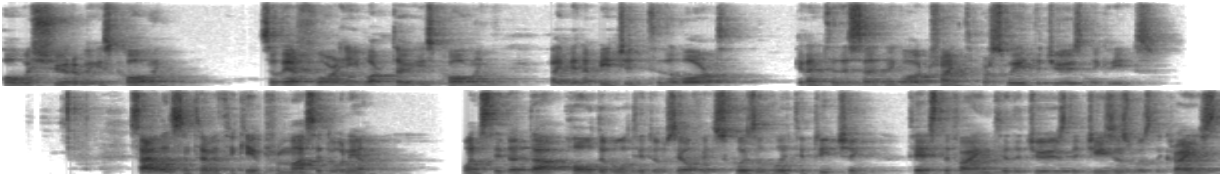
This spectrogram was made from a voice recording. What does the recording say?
Paul was sure about his calling, so therefore he worked out his calling by being obedient to the Lord, getting into the synagogue, trying to persuade the Jews and the Greeks. Silas and Timothy came from Macedonia. Once they did that, Paul devoted himself exclusively to preaching, testifying to the Jews that Jesus was the Christ.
